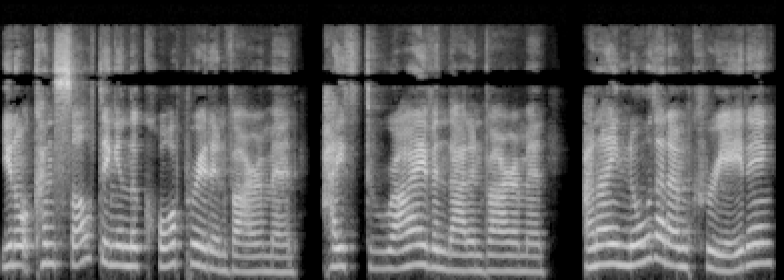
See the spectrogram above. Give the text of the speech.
you know, consulting in the corporate environment. I thrive in that environment. And I know that I'm creating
